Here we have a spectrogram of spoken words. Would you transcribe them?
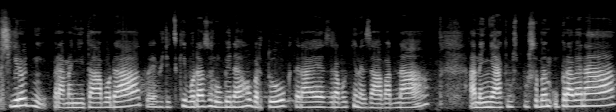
přírodní pramenitá voda, to je vždycky voda z hlubinného vrtu, která je zdravotně nezávadná a není nějakým způsobem upravená.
